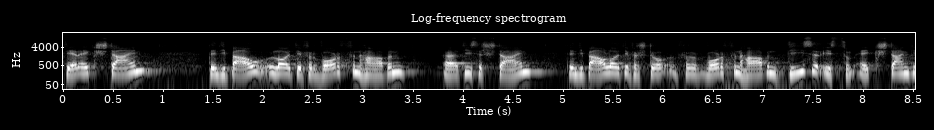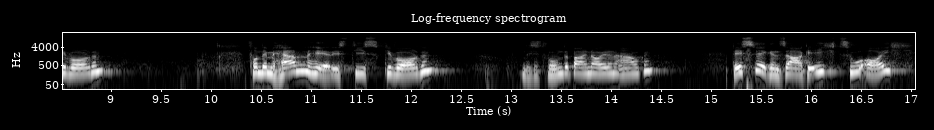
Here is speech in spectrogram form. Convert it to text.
der Eckstein, den die Bauleute verworfen haben, äh, dieser Stein, den die Bauleute verworfen haben, dieser ist zum Eckstein geworden. Von dem Herrn her ist dies geworden, und es ist wunderbar in euren Augen. Deswegen sage ich zu euch,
